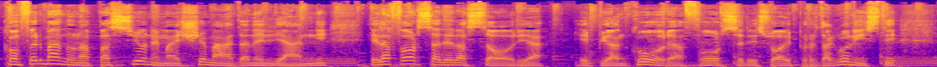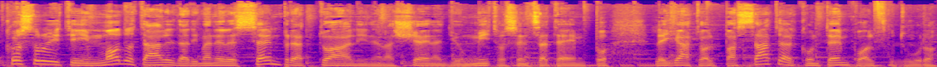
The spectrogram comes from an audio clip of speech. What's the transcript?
confermando una passione mai scemata negli anni e la forza della storia, e più ancora forse dei suoi protagonisti, costruiti in modo tale da rimanere sempre attuali nella scena di un mito senza tempo, legato al passato e al contempo al futuro.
